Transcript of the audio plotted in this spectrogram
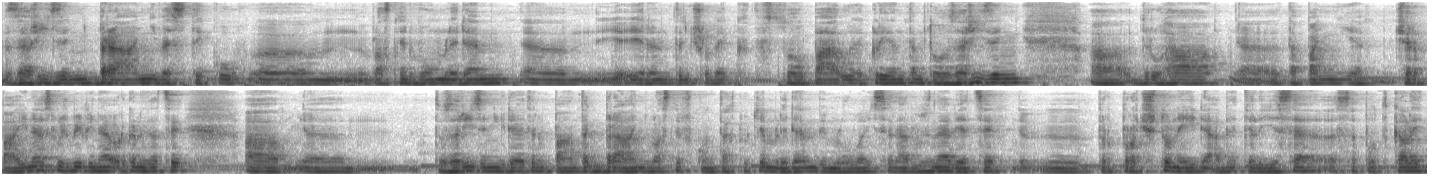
zařízení brání ve styku eh, vlastně dvou lidem. Jeden ten člověk z toho páru je klientem toho zařízení a druhá, ta paní je, čerpá jiné služby v jiné organizaci a to zařízení, kde je ten pán, tak brání vlastně v kontaktu těm lidem, vymlouvají se na různé věci, pro, proč to nejde, aby ty lidi se, se potkali.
